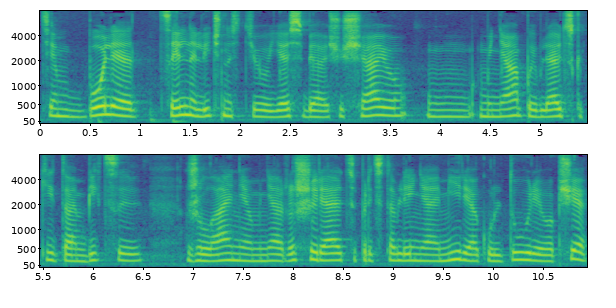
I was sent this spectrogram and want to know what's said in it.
тем более цельной личностью я себя ощущаю, у меня появляются какие-то амбиции, желания, у меня расширяются представления о мире, о культуре, вообще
